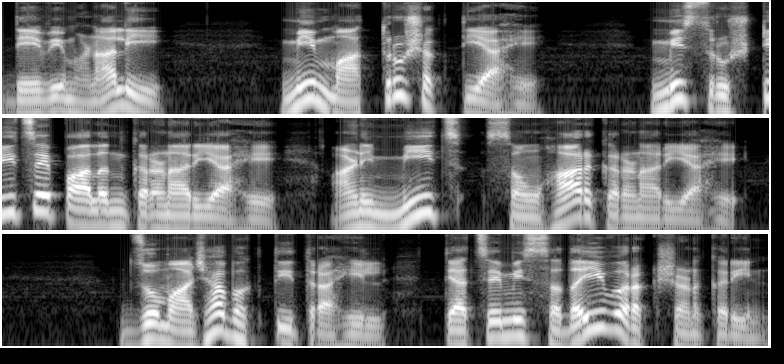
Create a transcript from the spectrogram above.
देवी म्हणाली मी मातृशक्ती आहे. मी सृष्टीचे पालन करणारी आहे आणि मीच संहार करणारी आहे. जो माझ्या भक्तीत राहील त्याचे मी सदैव रक्षण करीन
